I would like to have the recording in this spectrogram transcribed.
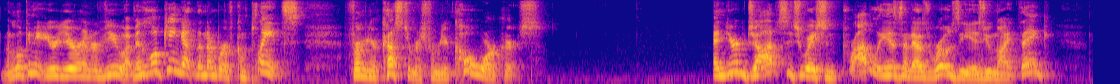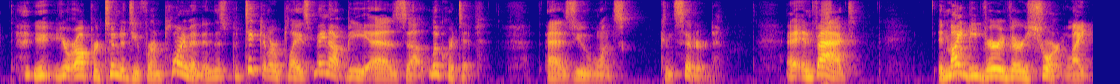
I've been looking at your year in review. I've been looking at the number of complaints from your customers, from your coworkers. And your job situation probably isn't as rosy as you might think your opportunity for employment in this particular place may not be as uh, lucrative as you once considered. In fact, it might be very, very short, like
